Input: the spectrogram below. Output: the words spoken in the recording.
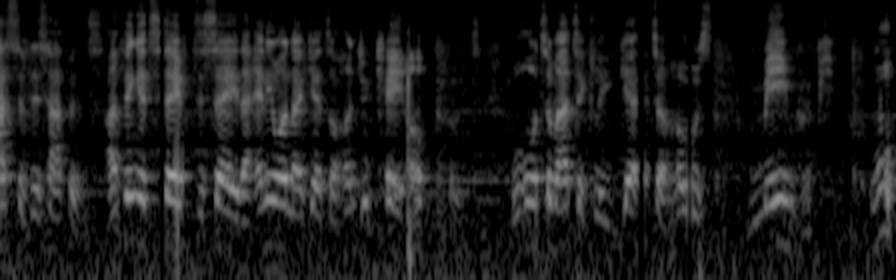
If this happens, I think it's safe to say that anyone that gets 100k upvotes will automatically get to host meme review. What?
